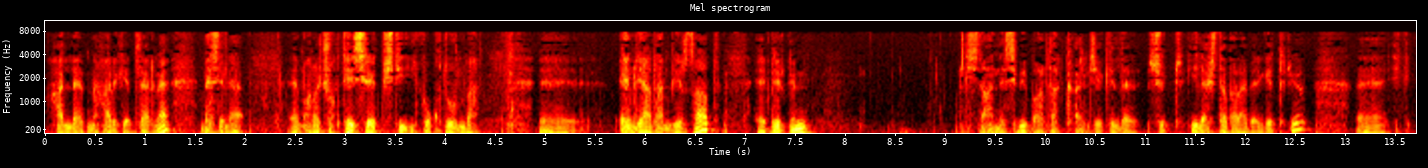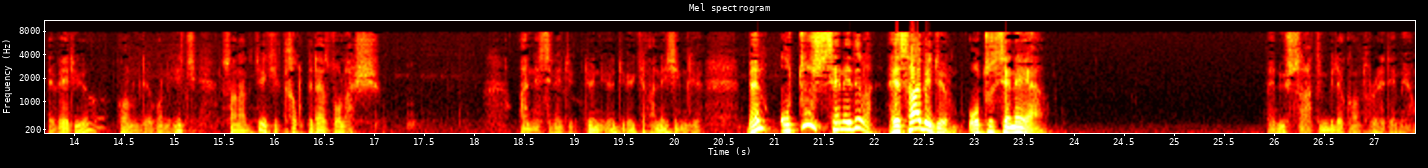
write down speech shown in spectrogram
hallerine, hareketlerine. Mesela e, bana çok tesir etmişti ilk okuduğumda. E, Evliyadan bir zat e, bir gün işte annesi bir bardak aynı şekilde süt ilaçla beraber getiriyor. E, veriyor. Oğlum diyor bunu iç. Sonra diyor ki kalk biraz dolaş. Annesine dönüyor diyor ki anneciğim diyor. Ben 30 senedir hesap ediyorum. 30 sene ya. Ben 3 saatimi bile kontrol edemiyorum.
